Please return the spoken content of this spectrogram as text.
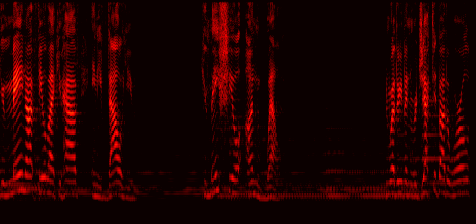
You may not feel like you have any value. You may feel unwell. Whether you've been rejected by the world,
